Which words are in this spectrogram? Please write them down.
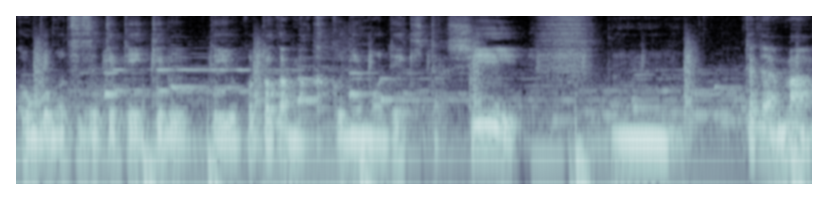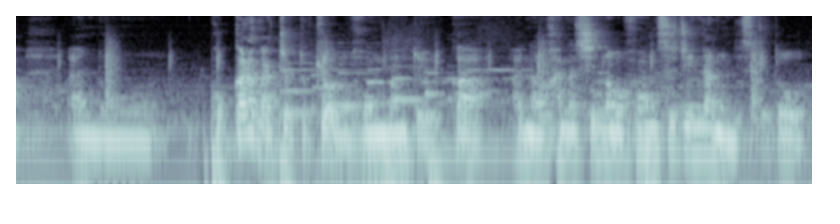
今後も続けていけるっていうことがま確認もできたし、うん、ただまああのこっからがちょっと今日の本番というかあの話の本筋になるんですけど、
